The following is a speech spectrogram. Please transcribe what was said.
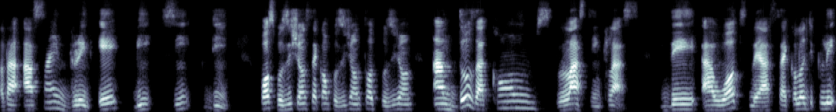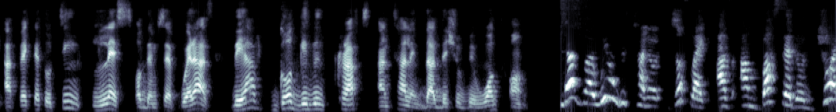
that are assigned grade A, B, C, D. First position, second position, third position, and those that comes last in class, they are what? They are psychologically affected to think less of themselves, whereas they have God-given crafts and talent that they should be worked on. That's why we on this channel, just like as ambassadors, joy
